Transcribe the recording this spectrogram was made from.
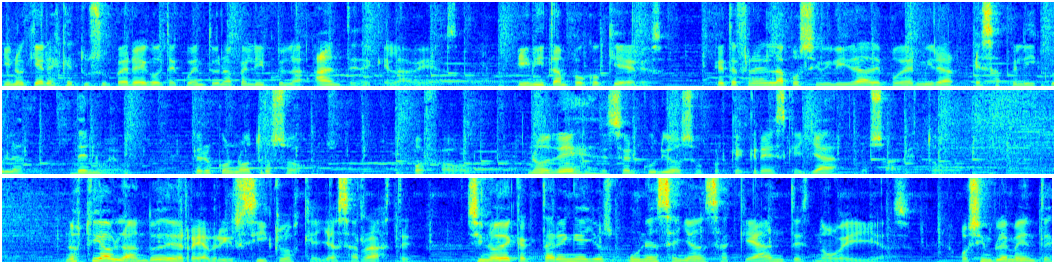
y no quieres que tu superego te cuente una película antes de que la veas. Y ni tampoco quieres que te frene la posibilidad de poder mirar esa película de nuevo, pero con otros ojos por favor, no dejes de ser curioso porque crees que ya lo sabes todo. No estoy hablando de reabrir ciclos que ya cerraste, sino de captar en ellos una enseñanza que antes no veías, o simplemente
